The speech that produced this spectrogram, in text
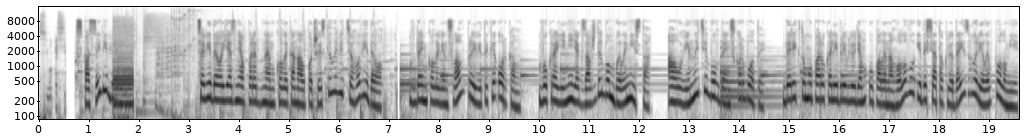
Всего спасибо. Спасибі, бля. Це відео я зняв перед днем, коли канал почистили від цього відео. В день, коли він слав привітики оркам. В Україні, як завжди, бомбили міста. А у Вінниці був день скорботи, де рік тому пару калібрів людям упали на голову і десяток людей згоріли в полум'ї.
